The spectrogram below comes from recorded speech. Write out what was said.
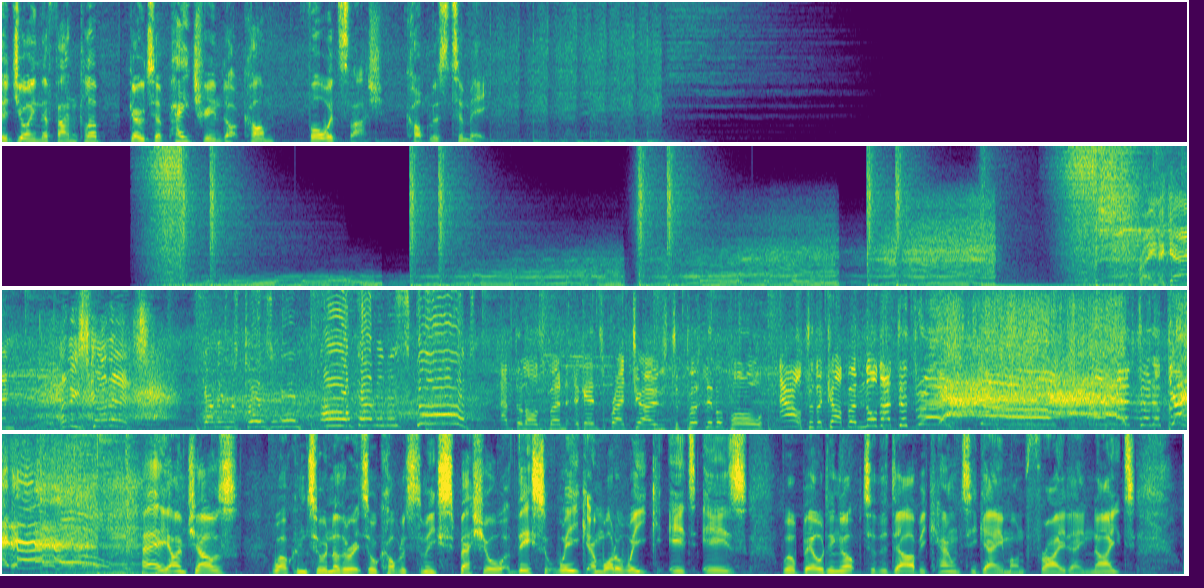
To join the fan club, go to patreon.com forward slash cobblers to me. Osman against Brad Jones to put Liverpool out of the cup and not Northampton three. Hey, I'm Charles. Welcome to another It's All Cobblers to Me special this week, and what a week it is. We're building up to the Derby County game on Friday night.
